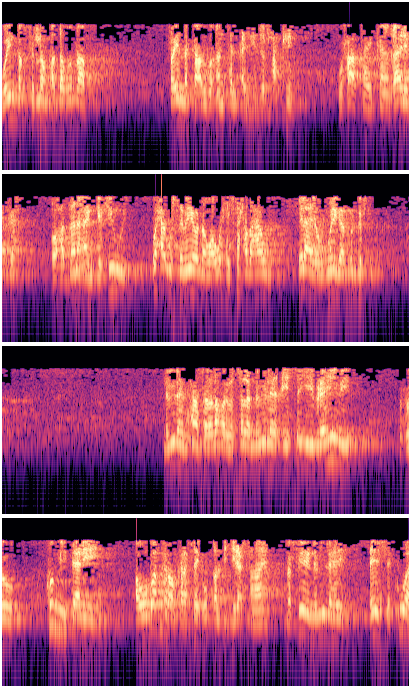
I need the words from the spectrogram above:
وإن تغفر لهم أدب الله فإنك عدو أنت العزيز الحكيم. وحاطها كان غالبك. وهدنا أن كفيوي وحا أسميه ونواوحي سحضها إلى يوم ولقى مقف نبي الله محمد صلى الله عليه وسلم. نبي الله عيسى إبراهيمي وحو كم مثالي. أو بكر وكرسي قلب جرع صنايا مفير نبي الله عيسى كوا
